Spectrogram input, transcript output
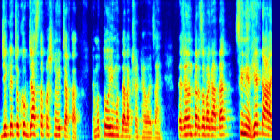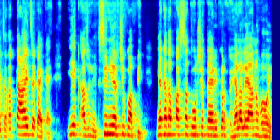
जीकेचे खूप जास्त प्रश्न विचारतात त्यामुळे तोही मुद्दा लक्षात ठेवायचा आहे. त्याच्यानंतरचं बघा आता सिनियर हे टाळायचं. आता टाळायचं काय काय? एक अजून एक सिनियरची कॉपी एखादा पाच सात वर्ष तयारी करतो. ह्याला लय अनुभव आहे.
